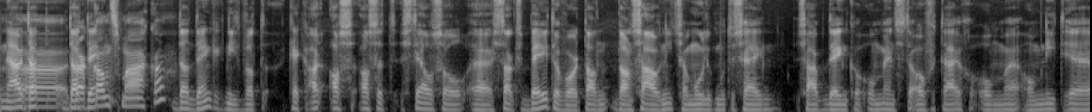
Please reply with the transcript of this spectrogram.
nou, dat, daar denk, kans maken? Dat denk ik niet. Want kijk, als, als het stelsel straks beter wordt, dan, dan zou het niet zo moeilijk moeten zijn zou ik denken, om mensen te overtuigen om, uh, om niet, uh,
